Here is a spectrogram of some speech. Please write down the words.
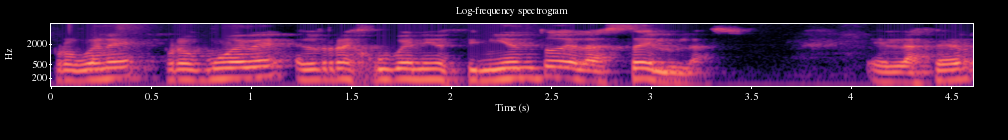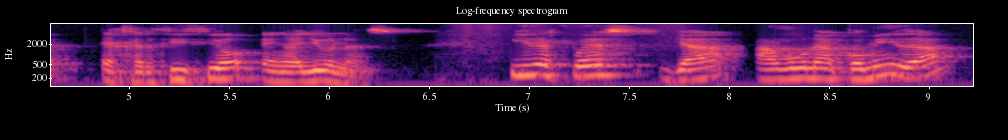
promueve, el rejuvenecimiento de las células, el hacer ejercicio en ayunas. Y después ya hago una comida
